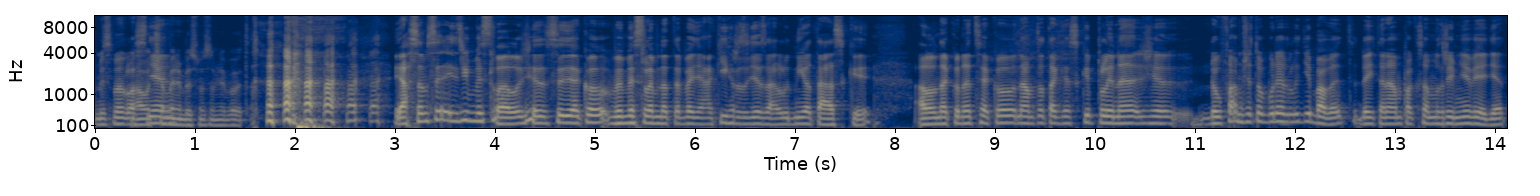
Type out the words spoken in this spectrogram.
My jsme Vlastně... A o vlastně... čem jiným bychom se měli bavit? Já jsem si nejdřív myslel, že si jako vymyslím na tebe nějaký hrozně záludný otázky, ale nakonec jako nám to tak hezky plyne, že doufám, že to bude lidi bavit. Dejte nám pak samozřejmě vědět.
